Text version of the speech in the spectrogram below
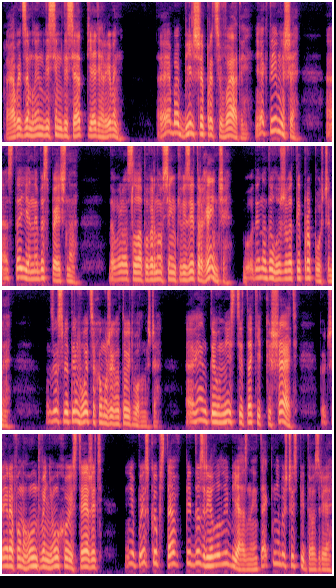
править за млин 85 гривень. Треба більше працювати і активніше, а стає небезпечно. До Вроцлава повернувся інквізитор Генче, буде надолужувати пропущене. За святим Войцехом уже готують вогнище. Агенти в місті так і кишать. Кочера фон Гунт винюхує, стежить. Єпископ став підозріло люб'язний, так ніби щось підозрює.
